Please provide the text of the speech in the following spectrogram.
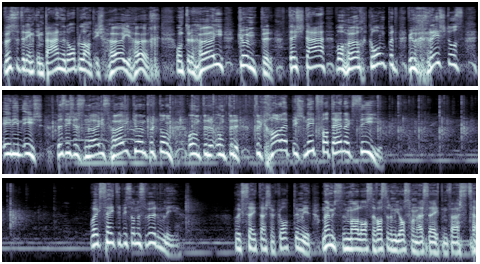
Wisst ihr, im Berner Oberland ist Heu hoch. Und der Heugümper, das ist der, der hoch gumpert, weil Christus in ihm ist. Das ist ein neues Heugümpertum. Und der, und der, der Kaleb war nicht von denen. Gewesen. Wo er gesagt ich bin so ein Würmli. Und er gesagt, das ist ein Gott in mir. Und dann müssen wir mal hören, was er im Josua sagt, im Vers 10.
